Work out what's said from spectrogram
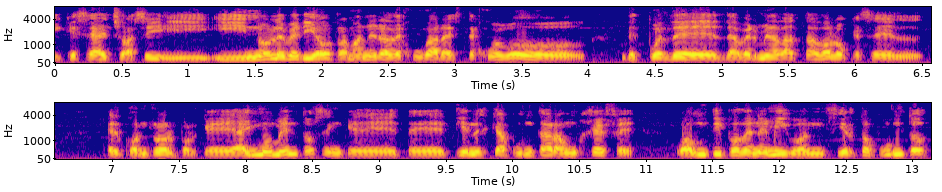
y que se ha hecho así y, no le vería otra manera de jugar a este juego después de, haberme adaptado a lo que es el, el control, porque hay momentos en que te tienes que apuntar a un jefe o a un tipo de enemigo en cierto punto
